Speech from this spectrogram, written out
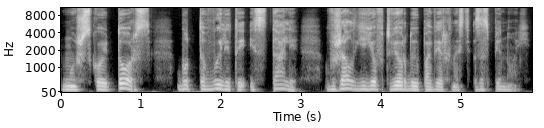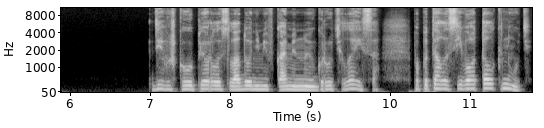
Мужской торс, будто вылитый из стали, вжал ее в твердую поверхность за спиной. Девушка уперлась ладонями в каменную грудь Лейса, попыталась его оттолкнуть.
